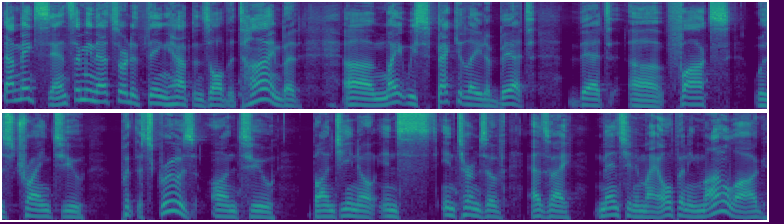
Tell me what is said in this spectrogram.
that makes sense. I mean, that sort of thing happens all the time, but uh, might we speculate a bit that uh, Fox was trying to put the screws onto Bongino in, in terms of, as I mentioned in my opening monologue,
